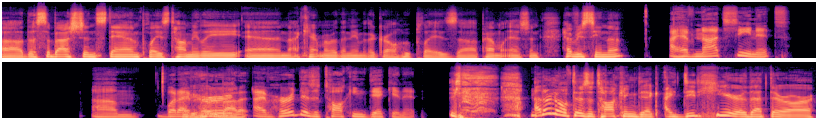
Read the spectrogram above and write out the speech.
Uh, the Sebastian Stan plays Tommy Lee, and I can't remember the name of the girl who plays uh, Pamela Anderson. Have you seen that? I have not seen it. Um, but Have I've you heard about it? I've heard there's a talking dick in it. I don't know if there's a talking dick. I did hear that there are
